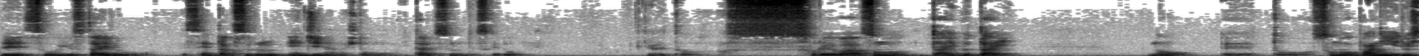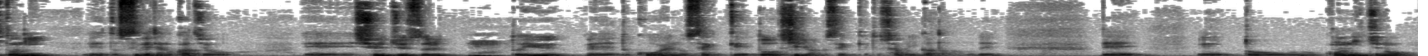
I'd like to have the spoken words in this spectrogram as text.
で、そういうスタイルを選択するエンジニアの人もいたりするんですけど、えっと、それはその大舞台の、えっと、その場にいる人に、えっと、すべての価値を、えー集中するうん。という、えっ、と、講演の設計と資料の設計と喋り方なので、で、えっ、と、今日の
